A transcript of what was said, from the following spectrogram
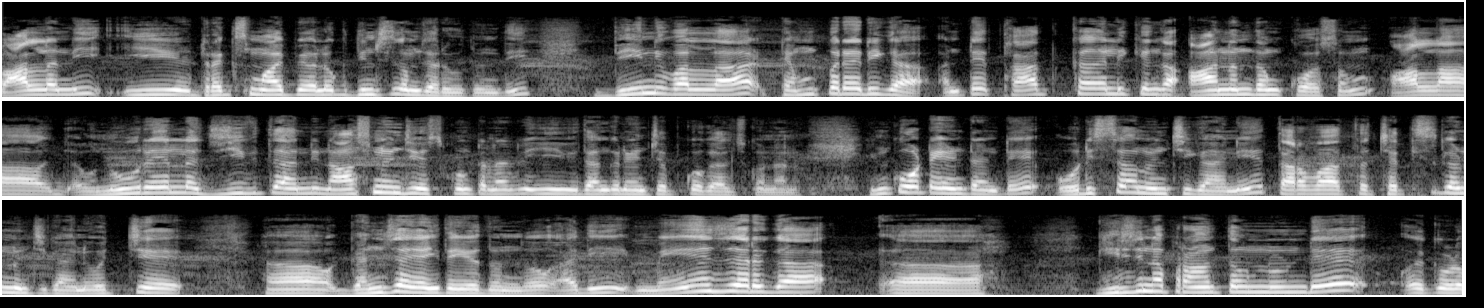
వాళ్ళని ఈ డ్రగ్స్ మాఫియాలోకి దించడం జరుగుతుంది. దీనివల్ల టెంపరీగా అంటే తాత్కాలికంగా ఆనందం కోసం వాళ్ళ నూరేళ్ళ జీవితాన్ని నాశనం చేసుకుంటున్నారని ఈ విధంగా నేను చెప్పుకోగలుచుకున్నాను ఇంకోటి ఏంటంటే ఒరిస్సా నుంచి కానీ తర్వాత ఛత్తీస్గఢ్ నుంచి కానీ వచ్చే గంజాయి అయితే ఏది ఉందో అది మేజర్గా గిరిజన ప్రాంతం నుండే ఇప్పుడు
